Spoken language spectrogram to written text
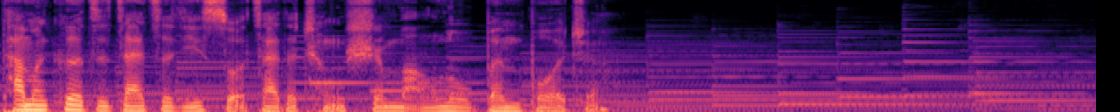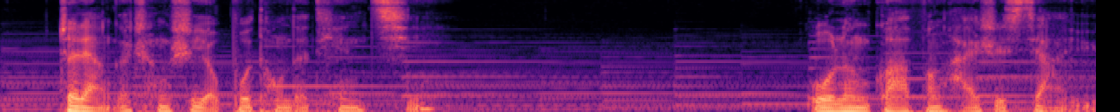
他们各自在自己所在的城市忙碌奔波着。这两个城市有不同的天气，无论刮风还是下雨，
